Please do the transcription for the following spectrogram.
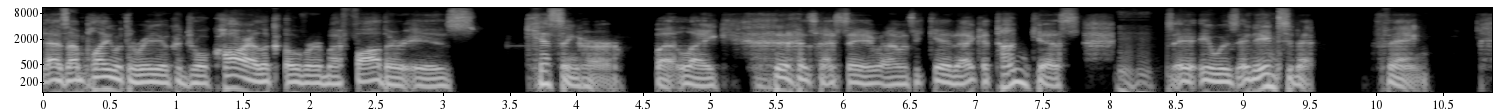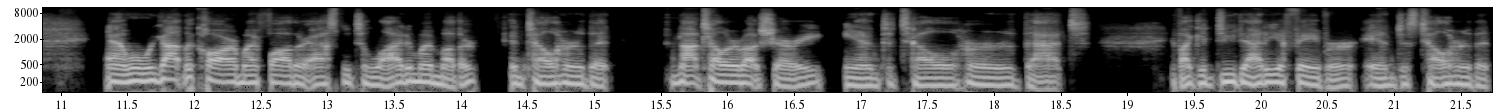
as I'm playing with the radio control car, I look over and my father is kissing her. But like, as I say when I was a kid, like a tongue kiss. Mm-hmm. It, it was an intimate thing. And when we got in the car, my father asked me to lie to my mother and tell her that, not tell her about Sherry, and to tell her that if I could do daddy a favor and just tell her that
